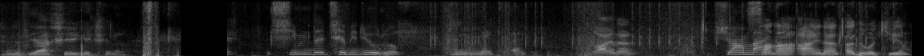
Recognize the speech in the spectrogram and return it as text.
Şimdi diğer şeye geçelim. Şimdi çeviriyoruz giyinmekten. Aynen. Şu an ben Sana aynen hadi bakayım.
